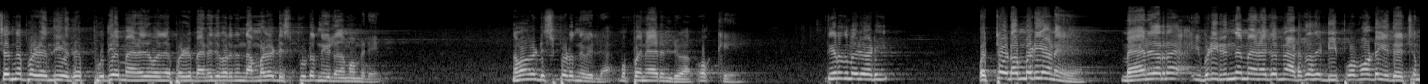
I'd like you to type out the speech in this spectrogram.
ചെന്നപ്പോൾ എന്ത് ചെയ്ത് പുതിയ മാനേജർ വന്നപ്പോൾ മാനേജർ പറഞ്ഞു നമ്മൾ ഡിസ്പ്യൂട്ടൊന്നുമില്ല നമ്മിലെ നമ്മൾ ഡിസ്പ്യൂട്ടൊന്നുമില്ല മുപ്പതിനായിരം രൂപ. ഓക്കെ തീർന്ന പരിപാടി. ഒറ്റ ഉടമ്പടിയാണ്. മാനേജറിനെ ഇവിടെ ഇരുന്ന മാനേജറിനെ അടുത്ത ഡീപ്രോമോട്ട് ചെയ്ത് വെച്ചും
